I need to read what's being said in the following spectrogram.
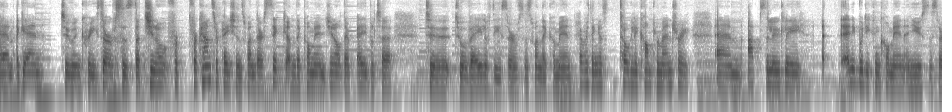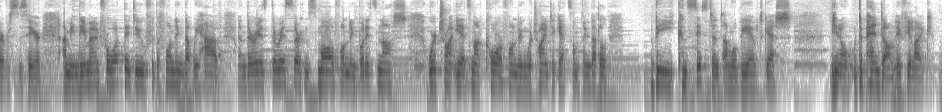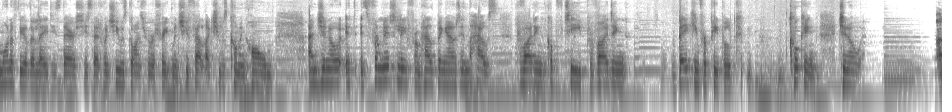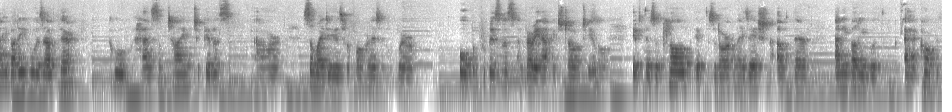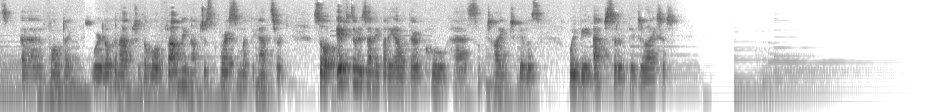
um, again to increase services that you know for, for cancer patients when they're sick and they come in you know they're able to to, to avail of these services when they come in. Everything is totally complementary. Um, absolutely anybody can come in and use the services here. I mean, the amount for what they do, for the funding that we have, and there is there is certain small funding, but it's not, we're trying, yeah, it's not core funding. We're trying to get something that'll be consistent and we'll be able to get you know, depend on, if you like. One of the other ladies there, she said when she was going through her treatment, she felt like she was coming home. And you know, it, it's from literally from helping out in the house, providing a cup of tea, providing baking for people, cooking, you know. Anybody who is out there who has some time to give us our some ideas for fundraising, we're open for business and very happy to talk to you. So if there's a club, if there's an organisation out there, anybody with uh, corporate uh, funding. We're looking after the whole family, not just the person with the cancer. So if there is anybody out there who has some time to give us, we'd be absolutely delighted.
